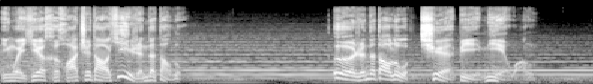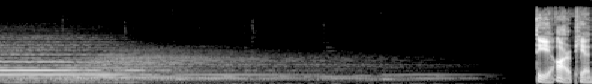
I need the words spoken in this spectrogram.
因为耶和华知道一人的道路，恶人的道路却必灭亡。第二篇，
